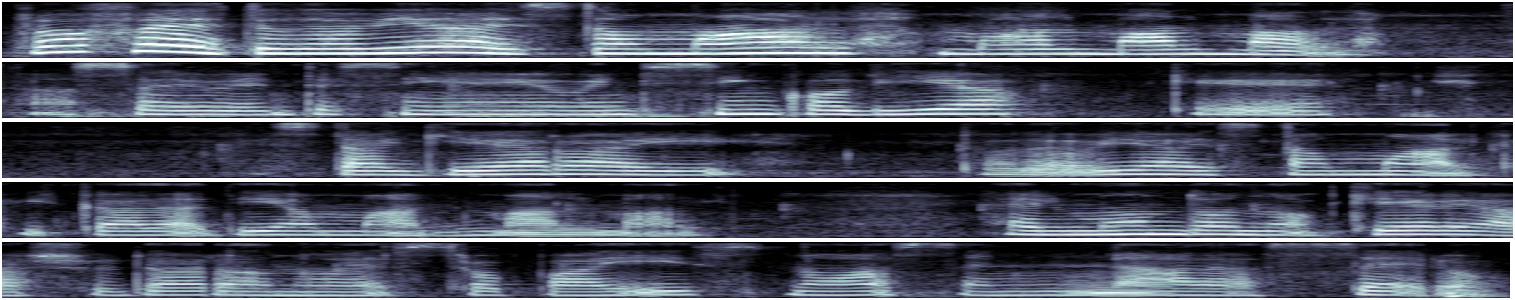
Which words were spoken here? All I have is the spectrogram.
Profe, todavía está mal, mal, mal, mal. Hace 25, 25 días que está guerra y todavía está mal y cada día mal, mal, mal. El mundo no quiere ayudar a nuestro país, no hacen nada, cero.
